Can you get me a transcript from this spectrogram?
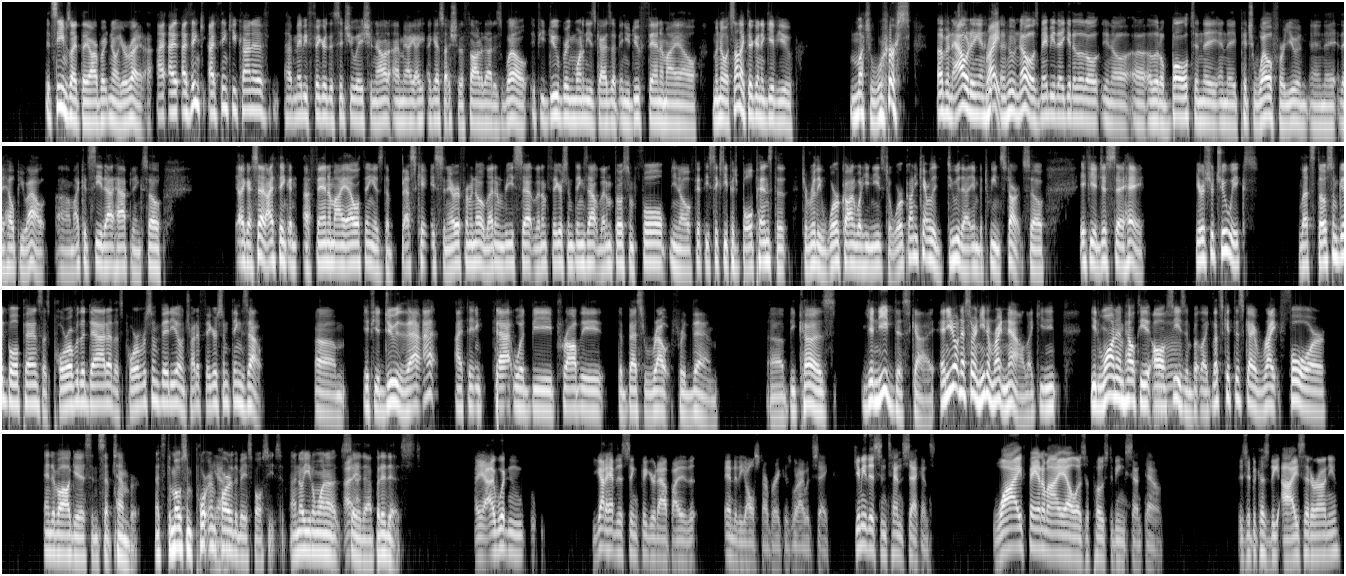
It seems like they are, but no, you're right. I, I, I think, I think you kind of have maybe figured the situation out. I mean, I, I guess I should have thought of that as well. If you do bring one of these guys up and you do Phantom IL, Manoah, it's not like they're going to give you much worse of an outing, and who- Right. and who knows, maybe they get a little, you know, a, a little bolt and they and they pitch well for you and and they they help you out. Um, I could see that happening. So. Like I said, I think an, a Phantom IL thing is the best case scenario for Manoah. Let him reset, let him figure some things out, let him throw some full, you know, 50, 60 pitch bullpens to to really work on what he needs to work on. You can't really do that in between starts. So if you just say, hey, here's your two weeks, let's throw some good bullpens, let's pour over the data, let's pour over some video and try to figure some things out. Um, if you do that, I think that would be probably the best route for them. Uh, because you need this guy, and you don't necessarily need him right now. Like you need, you'd want him healthy all Mhm. season, but like let's get this guy right for end of August and September. That's the most important Yeah. part of the baseball season. I know you don't want to say I- that, but it is. I, I wouldn't. You got to have this thing figured out by the end of the All Star break, is what I would say. Give me this in ten seconds. Why Phantom IL as opposed to being sent down? Is it because of the eyes that are on you?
